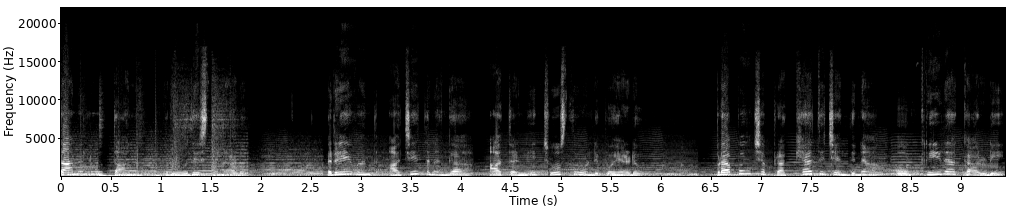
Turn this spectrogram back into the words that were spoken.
తనలో తాను రోధిస్తున్నాడు. రేవంత్ అచేతనంగా అతణ్ణి చూస్తూ ఉండిపోయాడు. ప్రపంచ ప్రఖ్యాతి చెందిన ఓ క్రీడాకారుడి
